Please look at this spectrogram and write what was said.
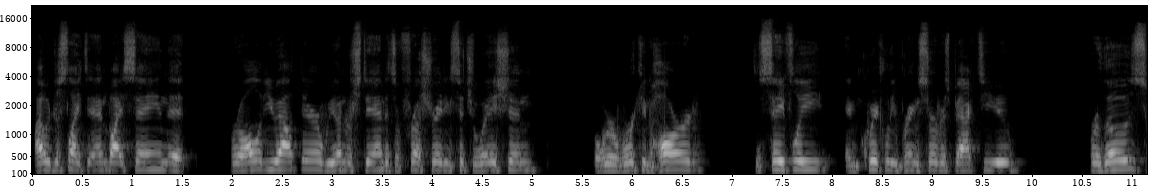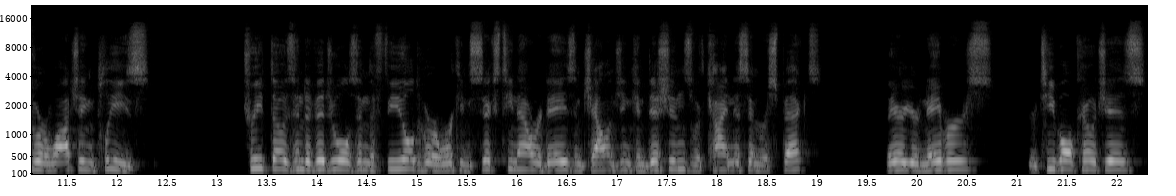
I would just like to end by saying that For all of you out there, we understand it's a frustrating situation, but we're working hard to safely and quickly bring service back to you. For those who are watching, please treat those individuals in the field who are working 16 hour days in challenging conditions with kindness and respect. They are your neighbors, your T ball coaches,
